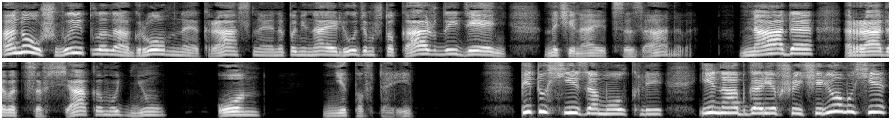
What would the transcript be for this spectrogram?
Оно уж выплыло огромное, красное, напоминая людям, что каждый день начинается заново. Надо радоваться всякому дню. Он неповторим. Петухи замолкли, и на обгоревшей черемухе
